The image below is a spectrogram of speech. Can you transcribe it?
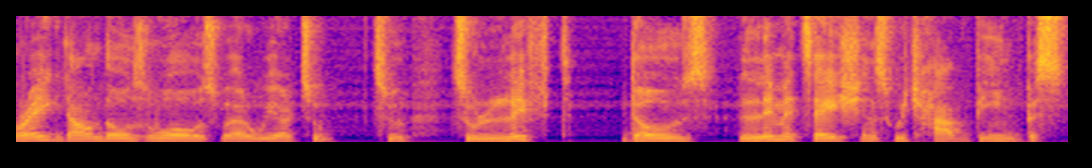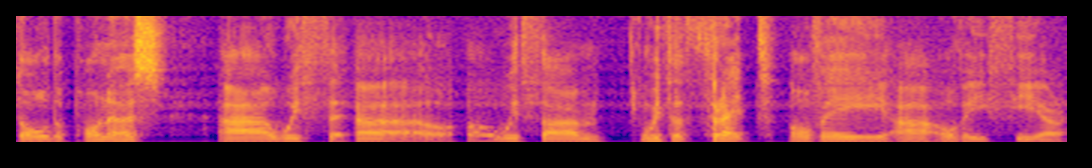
break down those walls where we are to to to lift those limitations which have been bestowed upon us uh, with uh, with um, with a threat of a uh, of a fear,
